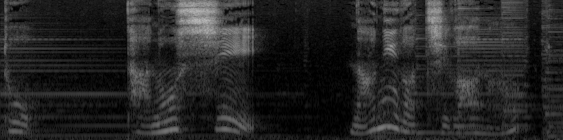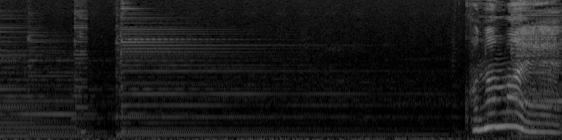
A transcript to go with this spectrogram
と楽しい。何が違うの？この前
